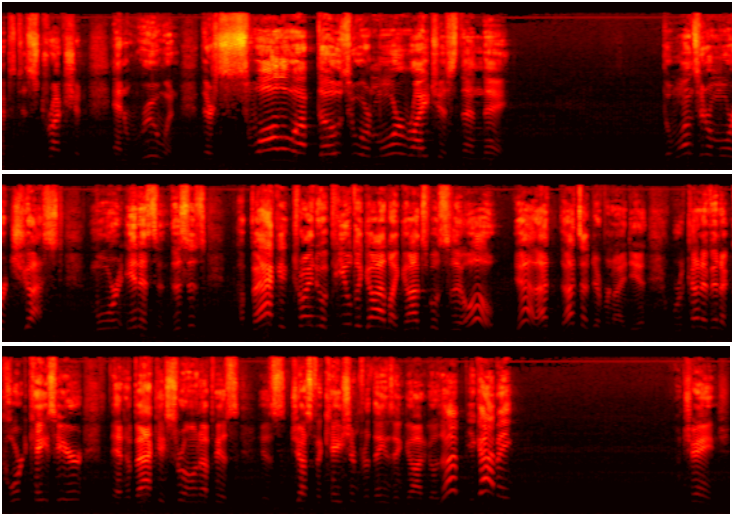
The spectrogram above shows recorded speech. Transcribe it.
Describes destruction and ruin. They swallow up those who are more righteous than they. The ones that are more just, more innocent. This is Habakkuk trying to appeal to God like God's supposed to say, oh, yeah, that, that's a different idea. We're kind of in a court case here, and Habakkuk's throwing up his, his justification for things, and God goes, up, oh, you got me. Change.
